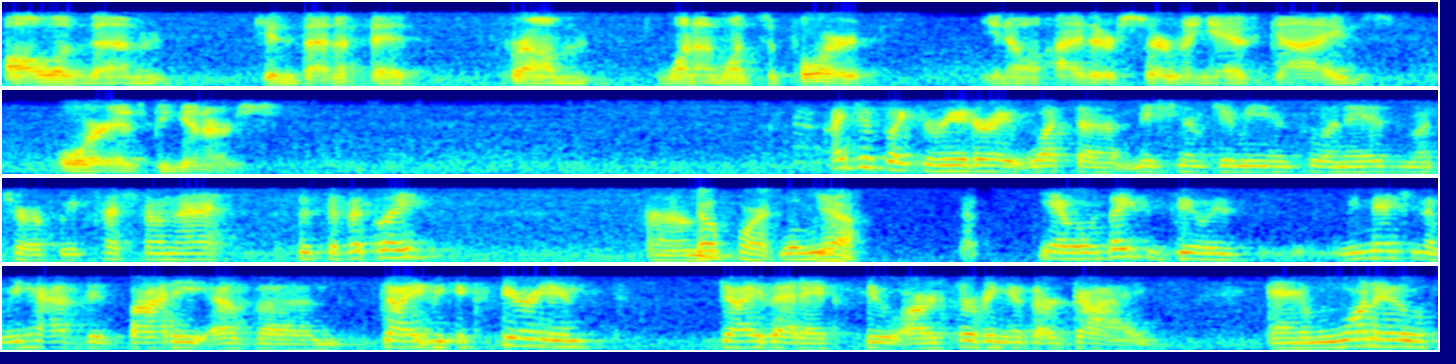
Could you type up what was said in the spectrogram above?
all of them can benefit from one-on-one support, you know, either serving as guides or as beginners. I'd just like to reiterate what the mission of Jimmy Insulin is. I'm not sure if we've touched on that specifically. Um, Go for it. what we- Yeah. Yeah, what we'd like to do is we mentioned that we have this body of um, di- experienced diabetics who are serving as our guides, and we want to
